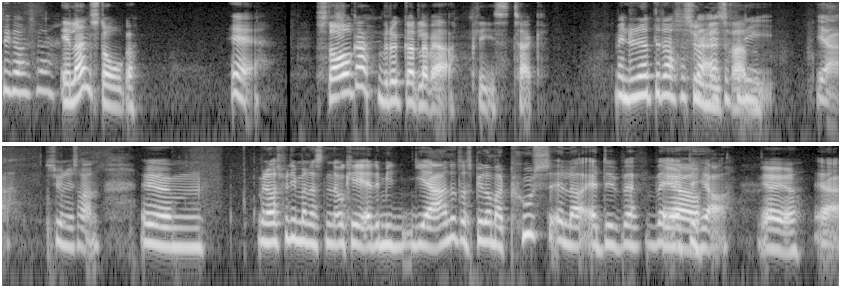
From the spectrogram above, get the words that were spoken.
det kan også være. Eller en stalker. Ja. Stalker, vil du ikke godt lade være? Please, tak. Men det er netop det, der er så svært, altså fordi... Ja, syvende øhm, Men også fordi man er sådan, okay, er det min hjerne, der spiller mig et pus, eller er det, hvad, hvad Ja. er det her? Ja, ja. Ja.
